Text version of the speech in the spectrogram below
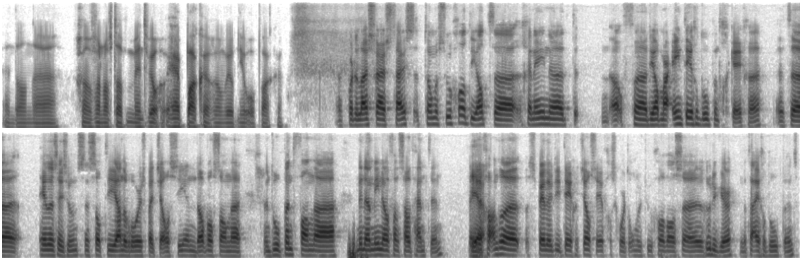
En dan eh, gewoon vanaf dat moment weer herpakken, gewoon weer opnieuw oppakken. En voor de luisteraars thuis, Thomas Tuchel, die had geen uh, of die had maar één tegendoelpunt gekregen. Het hele seizoen, sinds dat hij aan de roer is bij Chelsea. En dat was dan uh, een doelpunt van uh, Minamino van Southampton. De enige ja. andere speler die tegen Chelsea heeft gescoord onder Tuchel was uh, Rudiger, met eigen doelpunt.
